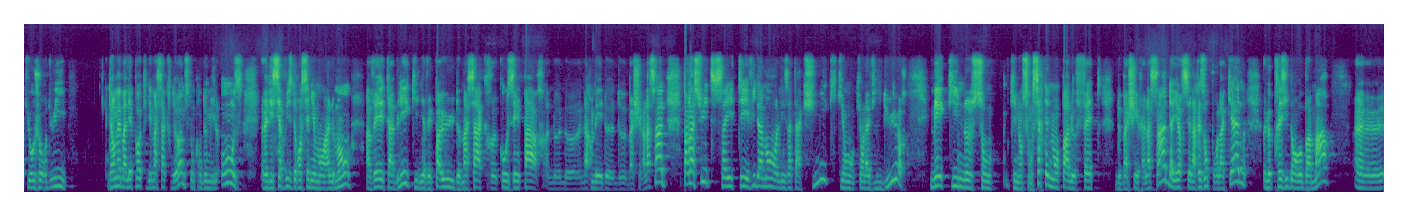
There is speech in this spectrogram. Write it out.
qui aujourd'hui, même à l'époque des massacres de Homs, donc en 2011, euh, les services de renseignement allemands avaient établi qu'il n'y avait pas eu de massacre causé par l'armée de, Bachar el-Assad. Par la suite, ça a été évidemment les attaques chimiques qui ont, qui ont la vie dure, mais qui ne sont qui ne sont certainement pas le fait de Bachar el-Assad. D'ailleurs, c'est la raison pour laquelle le président Obama euh,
